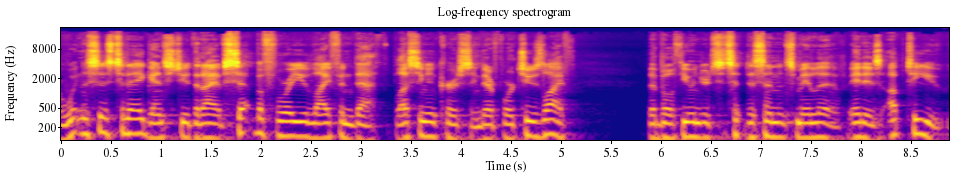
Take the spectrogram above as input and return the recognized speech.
are witnesses today against you that I have set before you life and death, blessing and cursing. Therefore, choose life, that both you and your descendants may live. It is up to you.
